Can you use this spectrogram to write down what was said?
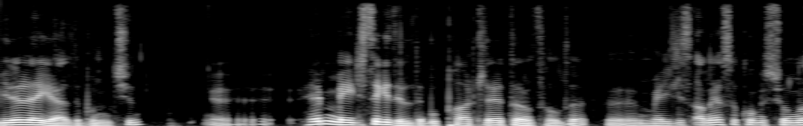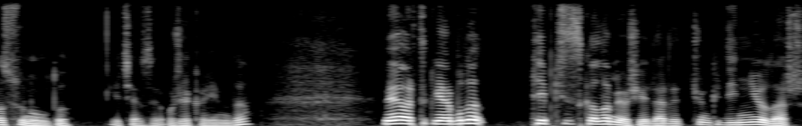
bir araya geldi bunun için. hem meclise gidildi. Bu partilere tanıtıldı. meclis Anayasa Komisyonu'na sunuldu. Geçen sene Ocak ayında. Ve artık yani buna tepkisiz kalamıyor şeylerde. Çünkü dinliyorlar.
